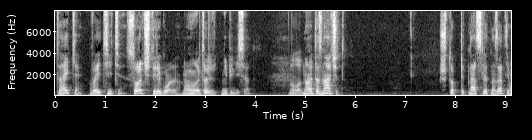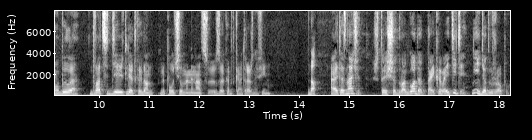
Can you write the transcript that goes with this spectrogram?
Тайке Вайтити 44 года. Ну, это не 50. Ну ладно. Но это значит, что 15 лет назад ему было 29 лет, когда он получил номинацию за короткометражный фильм. Да. А это значит, что еще два года Тайка Вайтити не идет в жопу.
